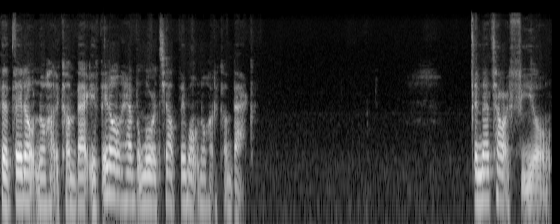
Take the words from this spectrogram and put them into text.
that they don't know how to come back. If they don't have the Lord's help, they won't know how to come back. And that's how I feel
